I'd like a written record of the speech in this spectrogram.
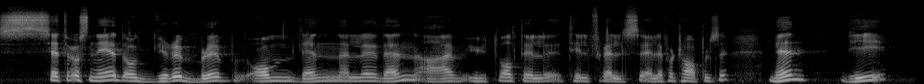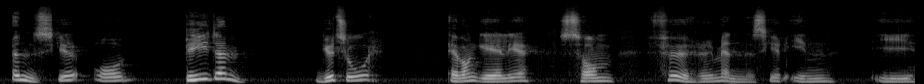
setter oss ned og grubler om den eller den er utvalgt til frelse eller fortapelse, men vi ønsker å by dem Guds ord, evangeliet, som fører mennesker inn i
